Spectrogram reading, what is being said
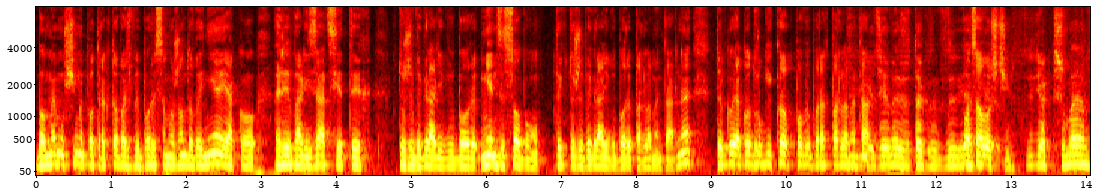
bo my musimy potraktować wybory samorządowe nie jako rywalizację tych, którzy wygrali wybory między sobą, tych, którzy wygrali wybory parlamentarne, tylko jako drugi krok po wyborach parlamentarnych. Jedziemy, że tak... w- Po jak, całości. Jak trzymając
